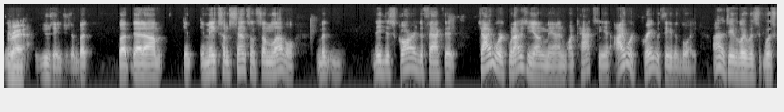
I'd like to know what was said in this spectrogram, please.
you know, Right. use ageism, but but that um, it, it makes some sense on some level, but they discard the fact that see, I worked when I was a young man on Taxi, and I worked great with David Lloyd. I thought David Lloyd was was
